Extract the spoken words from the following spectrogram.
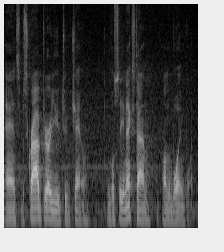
and subscribe to our YouTube channel. And we'll see you next time on The Boiling Point.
